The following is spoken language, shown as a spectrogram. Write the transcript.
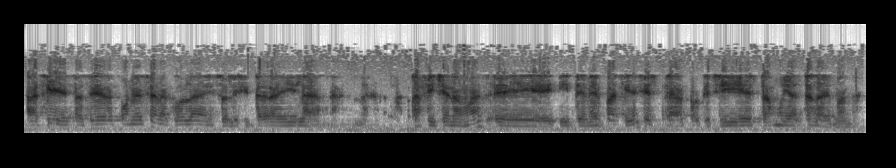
Así es, hacer ponerse a la cola y solicitar ahí la, nada más eh, y tener paciencia esperar porque sí está muy alta la demanda.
